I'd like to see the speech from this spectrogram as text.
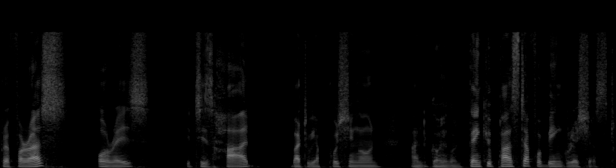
Pray for us always. It is hard, but we are pushing on and going on. Thank you, Pastor, for being gracious to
